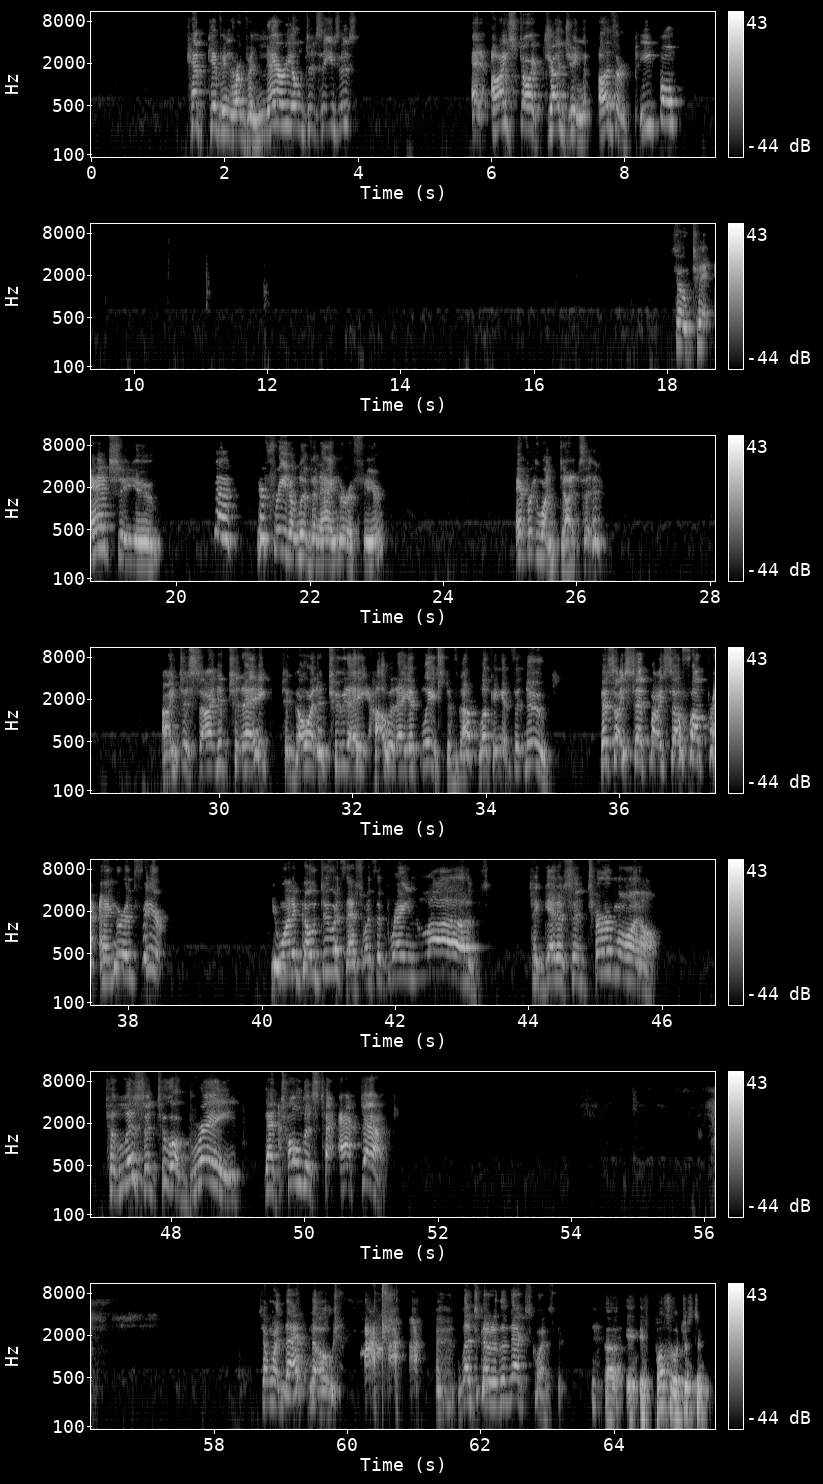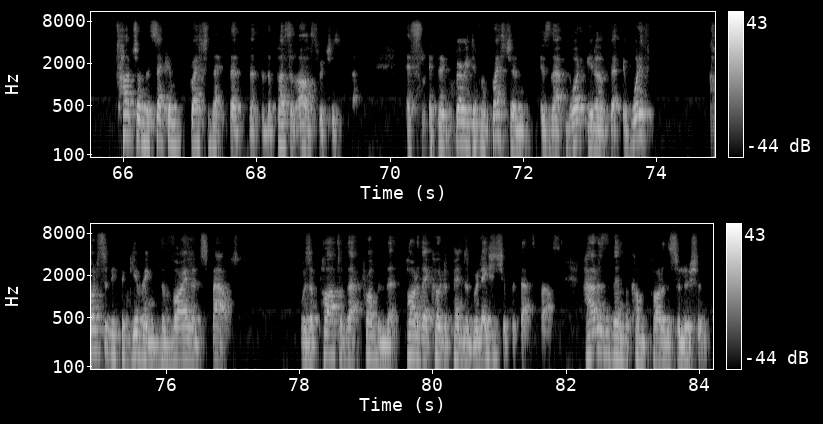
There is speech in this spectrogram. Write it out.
kept giving her venereal diseases, and I start judging other people. So, to answer you, eh, you're free to live in anger or fear. Everyone does it. I decided today to go on a two day holiday at least, if not looking at the news. Because I set myself up for anger and fear. You want to go do it? That's what the brain loves to get us in turmoil, to listen to a brain that told us to act out. So, on that note, let's go to the next question. Uh, if possible, just to touch on the second question that, that, that the person asked, which is it's, it's, a very different question, is that what you know that if, what if constantly forgiving the violent spouse was a part of that problem, that part of their codependent relationship with that spouse? How does it then become part of the solution?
